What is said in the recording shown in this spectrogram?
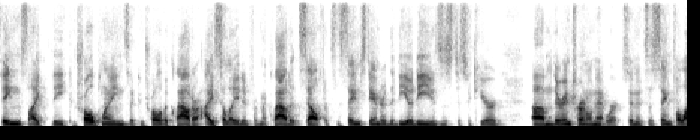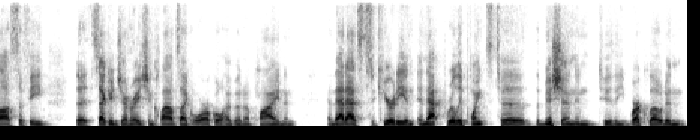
Things like the control planes that control of the cloud are isolated from the cloud itself. It's the same standard the DoD uses to secure um, their internal networks. And it's the same philosophy that second generation clouds like Oracle have been applying and and that adds security and, and that really points to the mission and to the workload. And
